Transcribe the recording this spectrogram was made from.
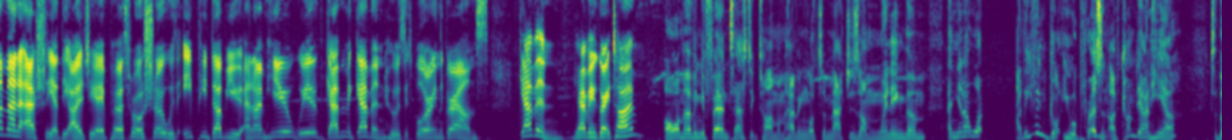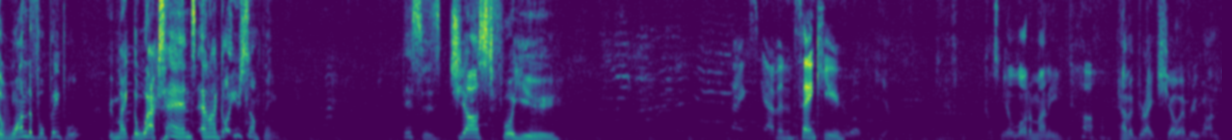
I'm Anna Ashley at the IGA Perth Royal Show with EPW, and I'm here with Gavin McGavin, who is exploring the grounds. Gavin, you having a great time? Oh, I'm having a fantastic time. I'm having lots of matches. I'm winning them. And you know what? I've even got you a present. I've come down here to the wonderful people who make the wax hands, and I got you something. This is just for you. Thanks, Gavin. Thank you. Cost me a lot of money. Have a great show, everyone.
